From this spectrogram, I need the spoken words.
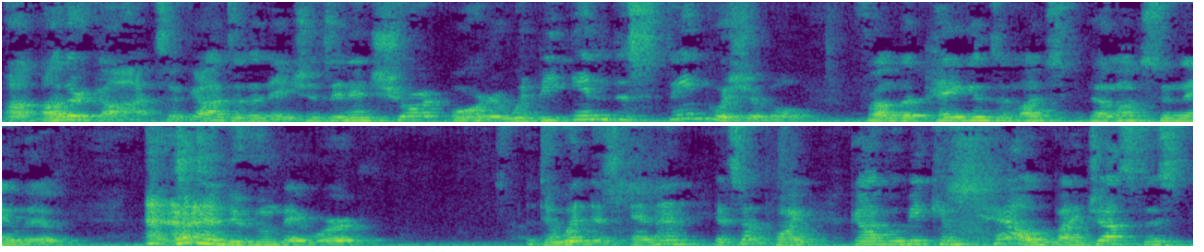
uh, other gods, the gods of the nations, and in short order would be indistinguishable from the pagans amongst, amongst whom they lived and to whom they were to witness. And then at some point, God will be compelled by justice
